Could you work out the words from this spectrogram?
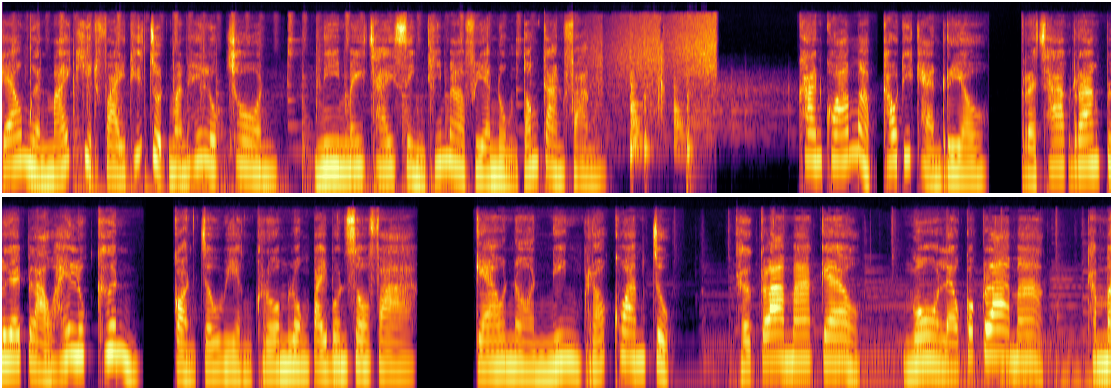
แก้วเหมือนไม้ขีดไฟที่จุดมันให้ลุกโชน นี่ไม่ใช่สิ่งที่มาเฟียหนุ่มต้องการฟังคานคว้าหมับเข้าที่แขนเรียว กระชากร่างเปลือยเปล่าให้ลุกขึ้น ก่อนจะเหวี่ยงโครมลงไปบนโซฟา แก้วนอนนิ่งเพราะความจุก เธอกล้ามากแก้ว โง่แล้วก็กล้ามากทำไม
